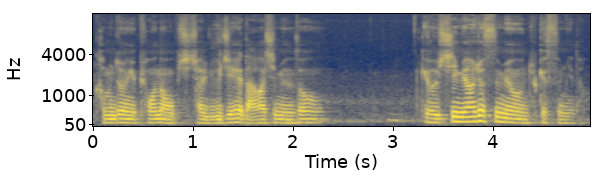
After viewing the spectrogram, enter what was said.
감정의 변화 없이 잘 유지해 나가시면서 열심히 하셨으면 좋겠습니다.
